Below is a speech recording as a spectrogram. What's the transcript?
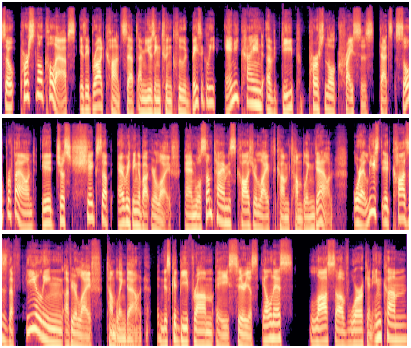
So, personal collapse is a broad concept I'm using to include basically any kind of deep personal crisis that's so profound, it just shakes up everything about your life and will sometimes cause your life to come tumbling down. Or at least it causes the feeling of your life tumbling down. And this could be from a serious illness, loss of work and income,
